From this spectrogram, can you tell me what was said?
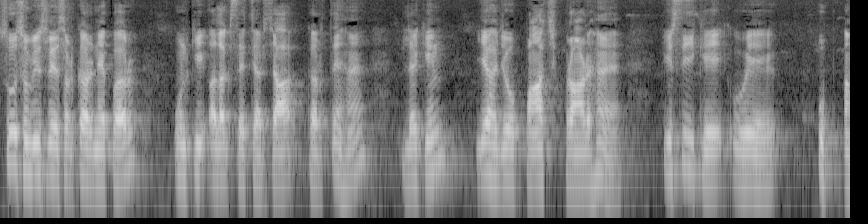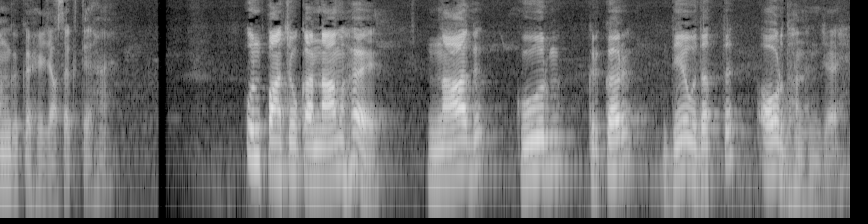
सूक्ष्म विश्लेषण करने पर उनकी अलग से चर्चा करते हैं, लेकिन यह जो पाँच प्राण हैं, इसी के वे उप अंग कहे जा सकते हैं। उन पाँचों का नाम है नाग, कूर्म, कृकर, देवदत्त और धनंजय।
